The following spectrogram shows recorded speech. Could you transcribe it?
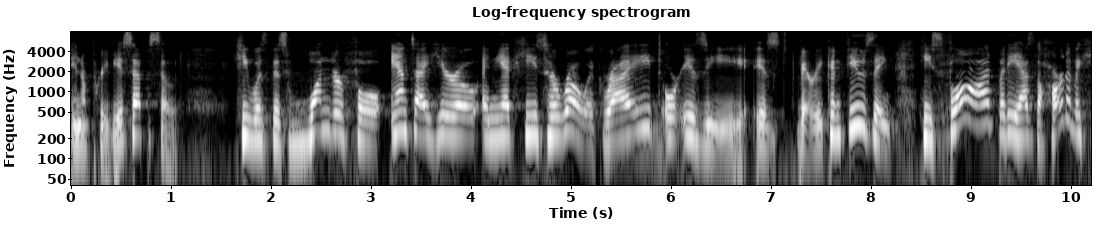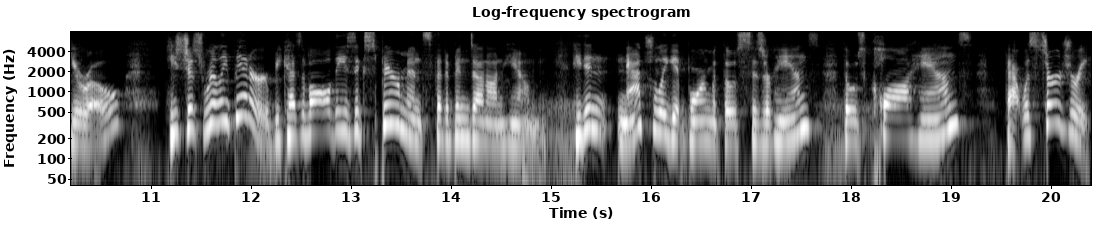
in a previous episode. He was this wonderful anti hero, and yet he's heroic, right? Or is he? Is very confusing. He's flawed, but he has the heart of a hero. He's just really bitter because of all these experiments that have been done on him. He didn't naturally get born with those scissor hands, those claw hands. That was surgery.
